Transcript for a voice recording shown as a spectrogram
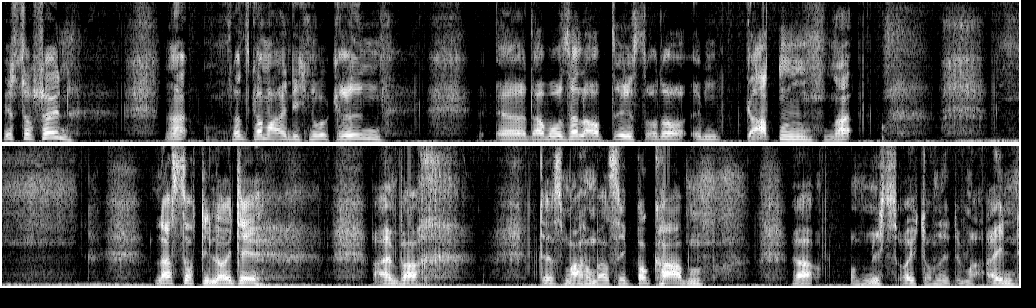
ist doch schön. Na, sonst kann man eigentlich nur grillen, äh, da wo es erlaubt ist oder im Garten. Na. Lasst doch die Leute einfach das machen, was sie Bock haben. Ja, und mischt euch doch nicht immer ein.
